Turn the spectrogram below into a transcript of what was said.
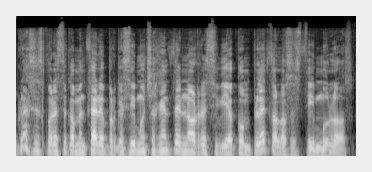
gracias por este comentario, porque sí, mucha gente no recibió completo los estímulos.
